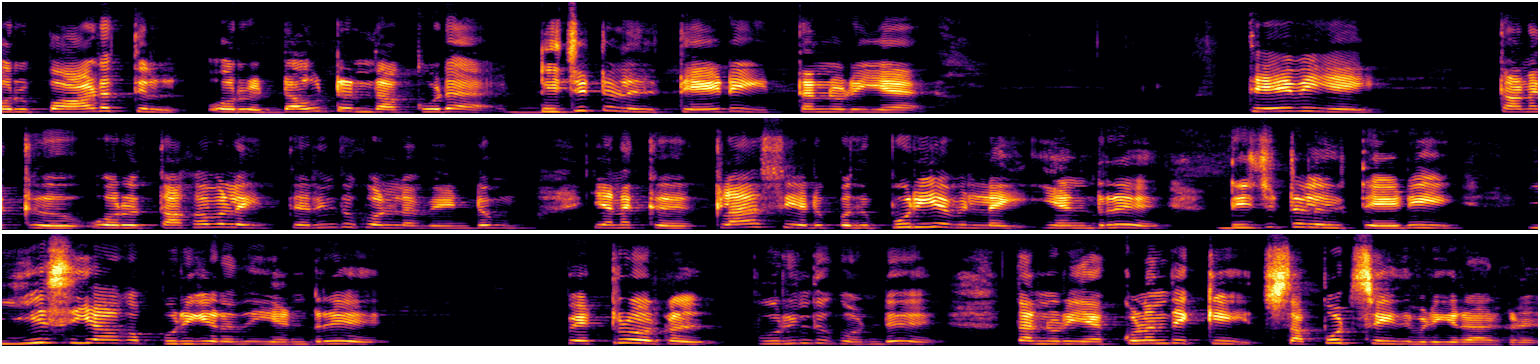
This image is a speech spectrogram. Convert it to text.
ஒரு பாடத்தில் ஒரு டவுட் இருந்தால் கூட டிஜிட்டலில் தேடி தன்னுடைய தேவையை தனக்கு ஒரு தகவலை தெரிந்து கொள்ள வேண்டும். எனக்கு கிளாஸ் எடுப்பது புரியவில்லை என்று டிஜிட்டலில் தேடி ஈஸியாக புரிகிறது என்று பெற்றோர்கள் புரிந்து கொண்டு தன்னுடைய குழந்தைக்கு சப்போர்ட் செய்து விடுகிறார்கள்.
